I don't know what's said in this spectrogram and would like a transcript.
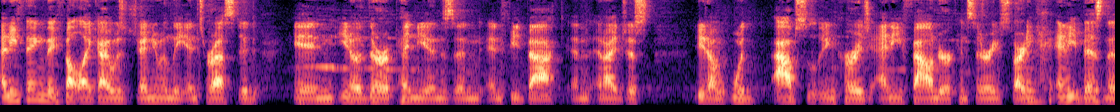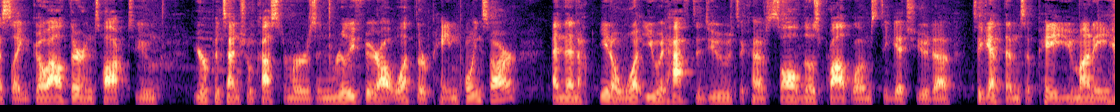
anything. They felt like I was genuinely interested in, you know, their opinions and, and feedback. And, and I just, you know would absolutely encourage any founder considering starting any business like go out there and talk to your potential customers and really figure out what their pain points are and then you know what you would have to do to kind of solve those problems to get you to to get them to pay you money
